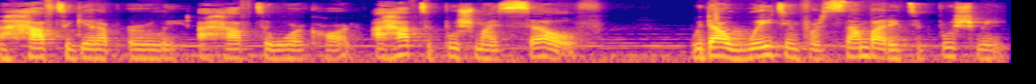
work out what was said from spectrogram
I have to get up early. I have to work hard. I have to push myself without waiting for somebody to push me.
